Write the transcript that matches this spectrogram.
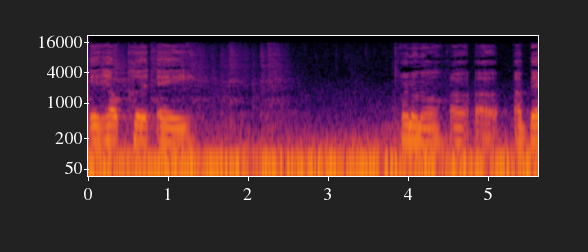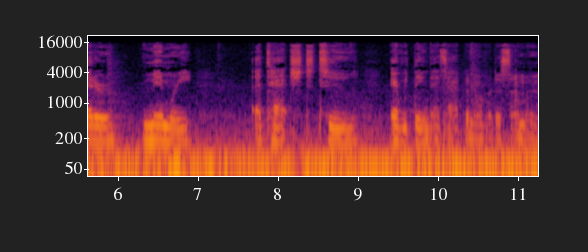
it helped put a I don't know a, a, a better memory attached to everything that's happened over the summer.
